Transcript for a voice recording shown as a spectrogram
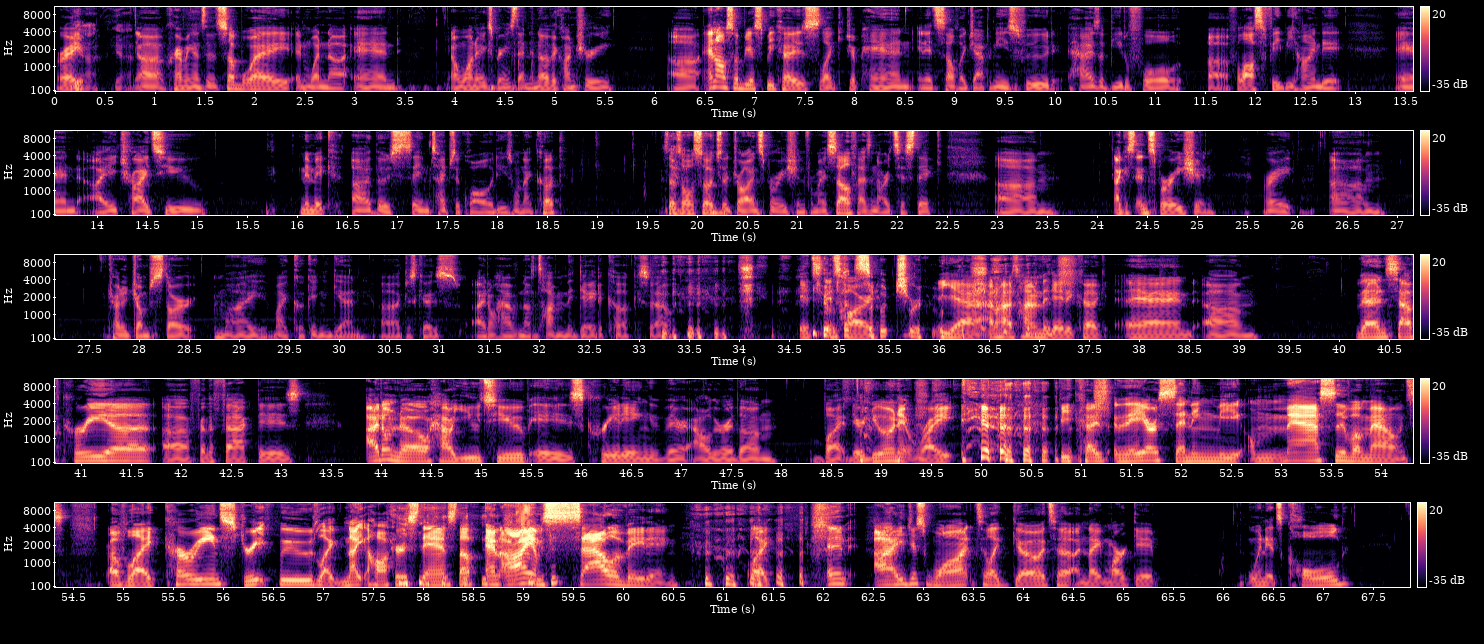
right? Yeah. Yeah. Uh, cramming onto the subway and whatnot, and I want to experience that in another country. Uh, and also just because like Japan in itself, like Japanese food has a beautiful uh, philosophy behind it, and I try to mimic uh, those same types of qualities when I cook. So it's Yeah. also to draw inspiration for myself as an artistic, um, I guess inspiration, right? Um, try to jumpstart my my cooking again, uh, just because I don't have enough time in the day to cook. So it's Yo, it's that's hard So true. yeah, I don't have time in the day to cook. And um, then South Korea, uh, for the fact is, I don't know how YouTube is creating their algorithm, but they're doing it right because they are sending me massive amounts of like Korean street food, like night hawker stand stuff, and I am salivating. Like, and I just want to like go to a night market when it's cold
